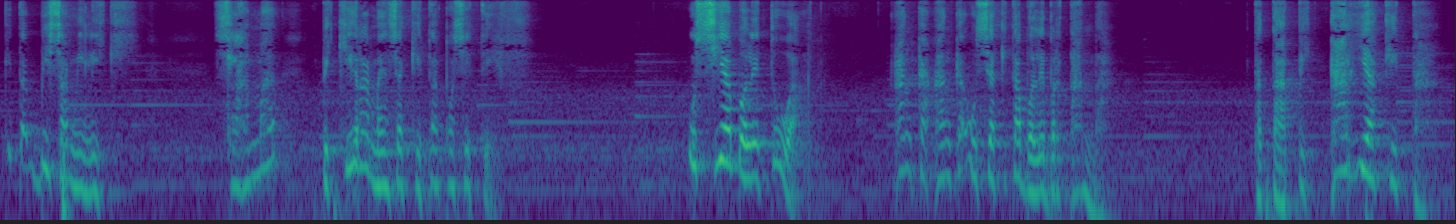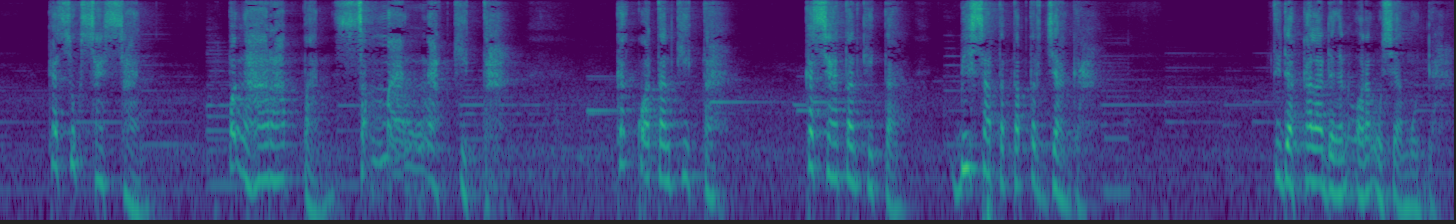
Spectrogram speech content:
kita bisa miliki. Selama pikiran mindset kita positif. Usia boleh tua, angka-angka usia kita boleh bertambah. Tetapi karya kita, kesuksesan, pengharapan, semangat kita, kekuatan kita, kesehatan kita bisa tetap terjaga. Tidak kalah dengan orang usia muda.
